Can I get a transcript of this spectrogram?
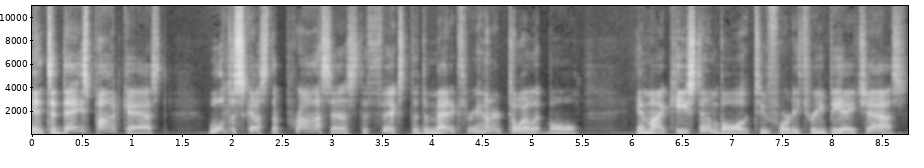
In today's podcast, we'll discuss the process to fix the Dometic 300 toilet bowl in my Keystone Bullet 243 BHS.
